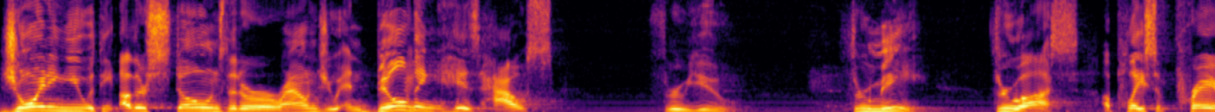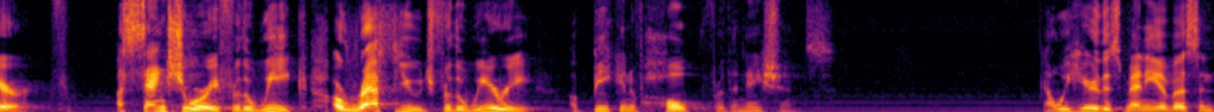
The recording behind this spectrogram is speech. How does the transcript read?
joining you with the other stones that are around you and building his house through you, through me, through us, a place of prayer a sanctuary for the weak, a refuge for the weary, a beacon of hope for the nations. Now, we hear this, many of us, and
